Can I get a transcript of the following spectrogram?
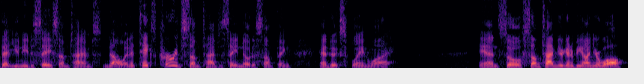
that you need to say sometimes no. And it takes courage sometimes to say no to something and to explain why. And so sometime you're going to be on your wall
